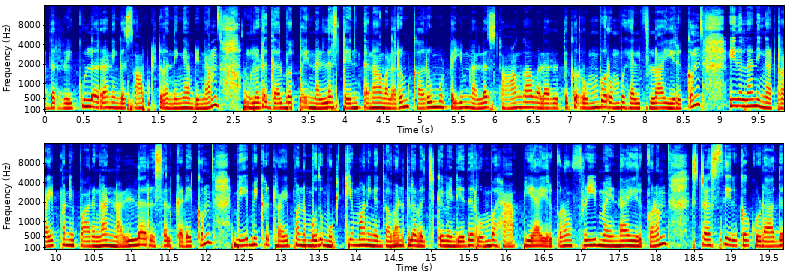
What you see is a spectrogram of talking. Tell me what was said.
அதை ரெகுலராக நீங்கள் சாப்பிட்டுட்டு வந்தீங்க அப்படின்னா உங்களோட கர்ப்பப்பை நல்ல ஸ்ட்ரென்த்தனாக வளரும். கருமுட்டையும் நல்ல ஸ்ட்ராங்காக வளர்கிறதுக்கு ரொம்ப ரொம்ப ஹெல்ப்ஃபுல்லாக இருக்கும். இதெல்லாம் நீங்கள் ட்ரை பண்ணி பாருங்கள் நல்ல ரிசல்ட் கிடைக்கும். பேபிக்கு ட்ரை பண்ணும்போது முக்கியமாக நீங்கள் கவனத்தில் வச்சுக்க வேண்டியது ரொம்ப ஹாப்பியாக இருக்கணும். ஃப்ரீ மைண்டாக இருக்கணும். ஸ்ட்ரெஸ் இருக்கக்கூடாது.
